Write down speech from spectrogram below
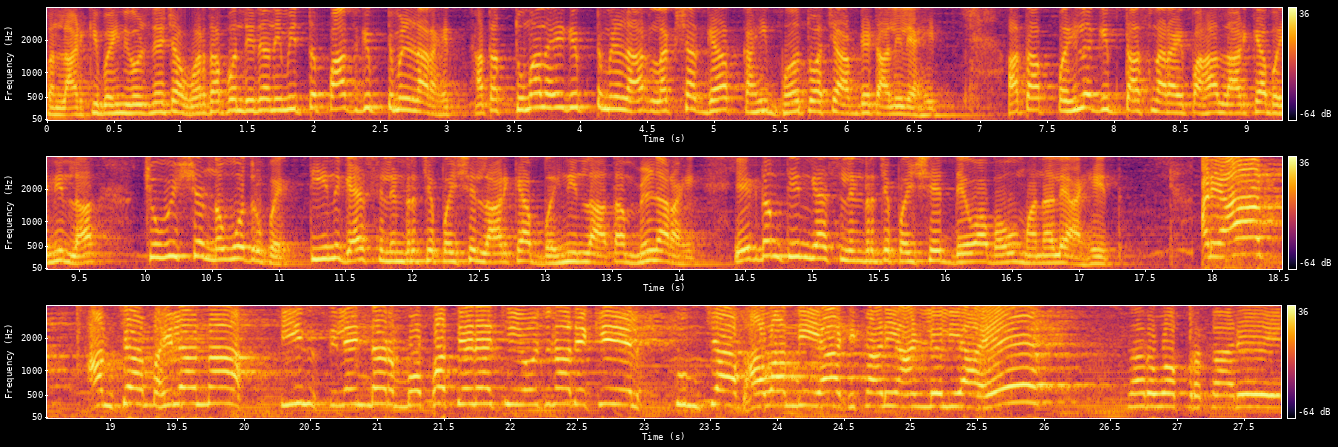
पण लाडकी बहीण योजनेच्या वर्धापन दिनानिमित्त पाच गिफ्ट मिळणार आहेत. आता तुम्हाला हे गिफ्ट मिळणार. लक्षात घ्या काही महत्त्वाचे अपडेट आलेले आहेत. आता पहिलं गिफ्ट असणार आहे पहा लाडक्या बहिणींना चोवीसशे नव्वद रुपये. तीन गॅस सिलेंडरचे पैसे लाडक्या बहिणींना आता मिळणार आहे. एकदम तीन गॅस सिलेंडरचे पैसे देवाभाऊ म्हणाले आहेत. आणि आज आमच्या महिलांना तीन सिलेंडर मोफत देण्याची योजना देखील तुमच्या भावांनी या ठिकाणी आणलेली आहे. सर्व प्रकारे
